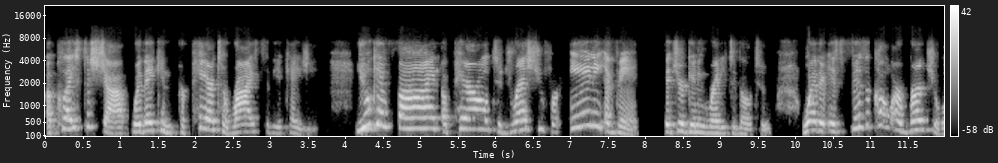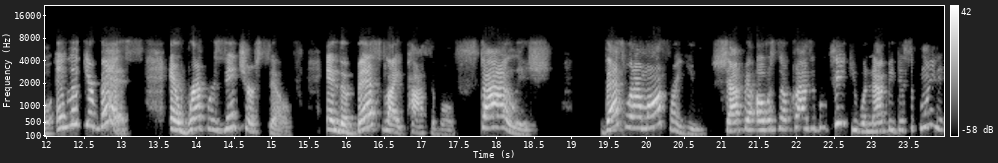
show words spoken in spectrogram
a place to shop where they can prepare to rise to the occasion. You can find apparel to dress you for any event that you're getting ready to go to, whether it's physical or virtual, and look your best and represent yourself in the best light possible, stylish. That's what I'm offering you. Shop at Overstuff Closet Boutique. You will not be disappointed.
